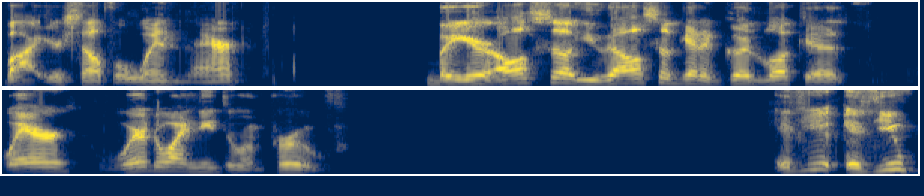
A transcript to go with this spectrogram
bought yourself a win there, but you're also you also get a good look at where where do I need to improve. If you if you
